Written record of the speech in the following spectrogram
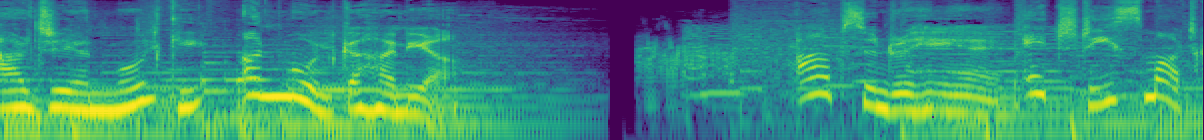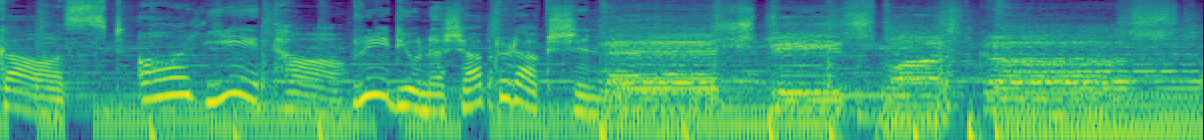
आरजे अनमोल की अनमोल कहानिया। आप सुन रहे हैं एच डी स्मार्ट कास्ट और ये था रेडियो नशा प्रोडक्शन। एच स्मार्ट Smartcast.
